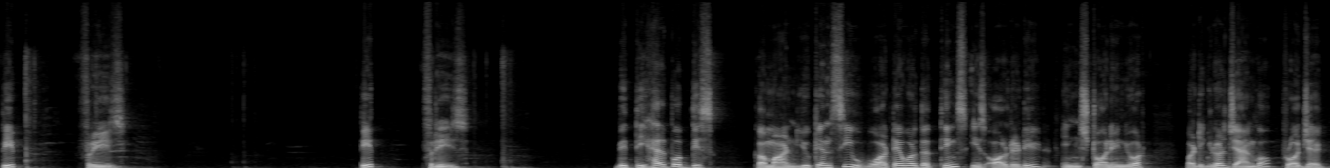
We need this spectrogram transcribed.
pip freeze. Pip freeze. With the help of this command you can see whatever the things is already installed in your particular django project.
